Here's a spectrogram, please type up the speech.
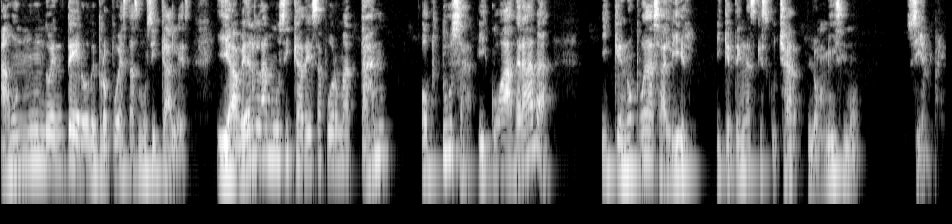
a un mundo entero de propuestas musicales y a ver la música de esa forma tan obtusa y cuadrada y que no pueda salir y que tengas que escuchar lo mismo siempre.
